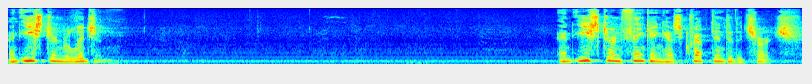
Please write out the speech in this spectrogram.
and Eastern religion. And Eastern thinking has crept into the church.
